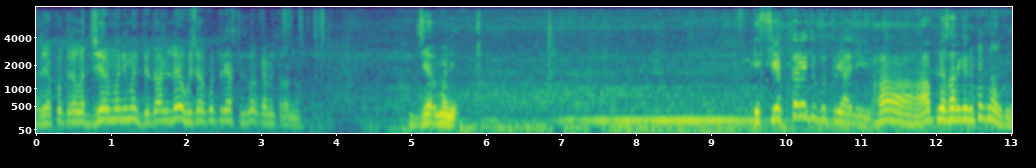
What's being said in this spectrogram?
तर या कुत्र्याला जर्मनी म्हणतात आणि लय हुशार कुत्री असतात बरं का मित्रांनो. जर्मनी. ही शेतकऱ्याची कुत्री आली. हा आपल्यासारखे टिकणार की?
